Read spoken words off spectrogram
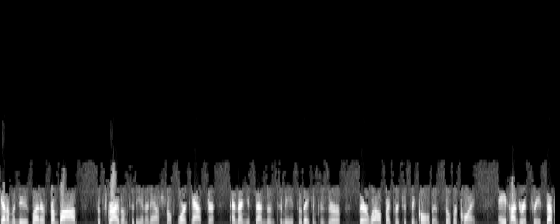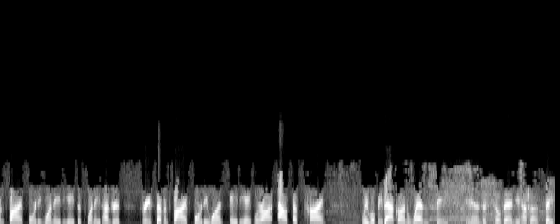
get them a newsletter from Bob. Subscribe them to the International Forecaster, and then you send them to me so they can preserve their wealth by purchasing gold and silver coin. 800 375 4188. That's 1 800 375 4188. We're out of time. We will be back on Wednesday, and until then, you have a safe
